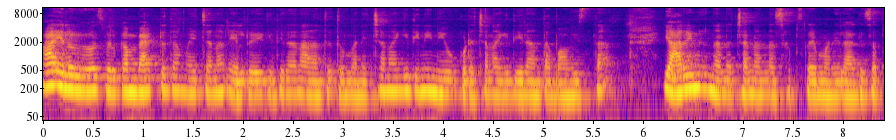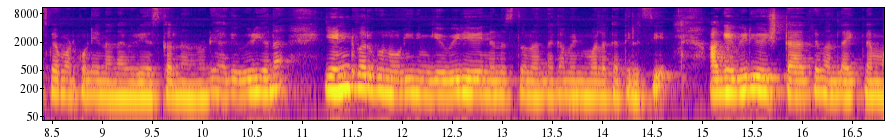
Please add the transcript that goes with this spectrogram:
Hi hello viewers welcome back to the my channel ಎಲ್ಲರೂ ಹೇಗಿದ್ದೀರಾ? ನಾನಂತೂ ತುಂಬಾ ಚೆನ್ನಾಗಿದ್ದೀನಿ. ನೀವು ಕೂಡ ಚೆನ್ನಾಗಿದ್ದೀರಾ ಅಂತ ಭಾವಿಸ್ತಾ ಯಾರೇನೂ ನನ್ನ ಚಾನಲ್ನ ಸಬ್ಸ್ಕ್ರೈಬ್ ಮಾಡಿಲ್ಲ, ಹಾಗೆ ಸಬ್ಸ್ಕ್ರೈಬ್ ಮಾಡ್ಕೊಂಡು ನನ್ನ ವೀಡಿಯೋಸ್ಗಳನ್ನ ನೋಡಿ, ಹಾಗೆ ವೀಡಿಯೋನ ಎಂಡ್ವರೆಗೂ ನೋಡಿ ನಿಮಗೆ ವಿಡಿಯೋ ಏನು ನನ್ನ ಕಮೆಂಟ್ ಮೂಲಕ ತಿಳಿಸಿ. ಹಾಗೆ ವಿಡಿಯೋ ಇಷ್ಟ ಆದರೆ ಒಂದು ಲೈಕ್ ನಮ್ಮ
